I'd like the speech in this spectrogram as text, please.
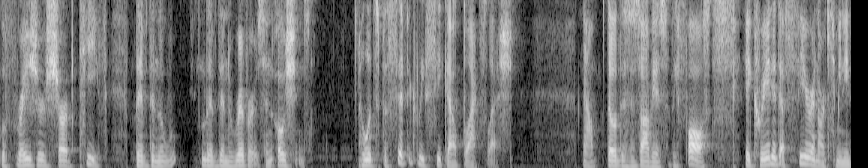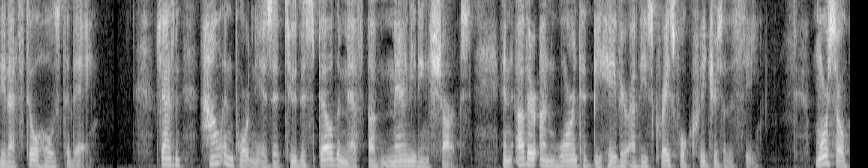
with razor sharp teeth lived in the lived in the rivers and oceans who would specifically seek out black flesh. Now, though this is obviously false, it created a fear in our community that still holds today. Jasmin, how important is it to dispel the myth of man eating sharks and other unwarranted behavior of these graceful creatures of the sea? More so,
